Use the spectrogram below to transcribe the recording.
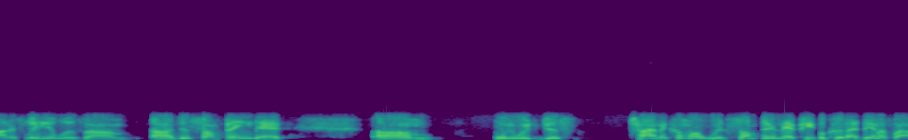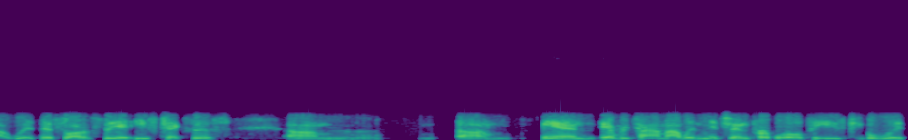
honestly it was um uh just something that um we were just trying to come up with something that people could identify with that sort of said East Texas. Um mm-hmm. um and every time I would mention Purple Hull Peas, people would,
